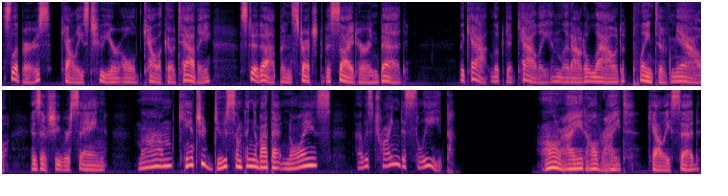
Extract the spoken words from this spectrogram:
Slippers, Callie's two-year-old calico tabby, stood up and stretched beside her in bed. The cat looked at Callie and let out a loud, plaintive meow, as if she were saying, Mom, can't you do something about that noise? I was trying to sleep. All right, all right, Callie said,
